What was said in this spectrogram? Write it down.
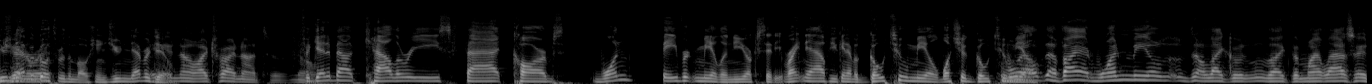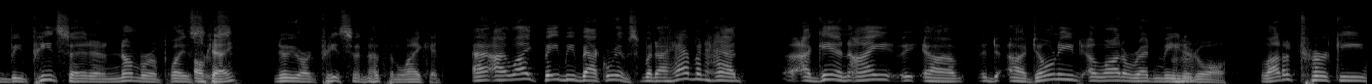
You never go through the motions. You never do. no, I try not to. no. Forget about calories, fat, carbs. One favorite meal in New York City right now. If you can have a go-to meal, what's your go-to meal? well, if I had one meal uh, like like the my last, it'd be pizza at a number of places. Okay. New York pizza, nothing like it. I, I like baby back ribs, but I haven't had. Again, I uh, uh, don't eat a lot of red meat Mm-hmm. at all. A lot of turkey,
